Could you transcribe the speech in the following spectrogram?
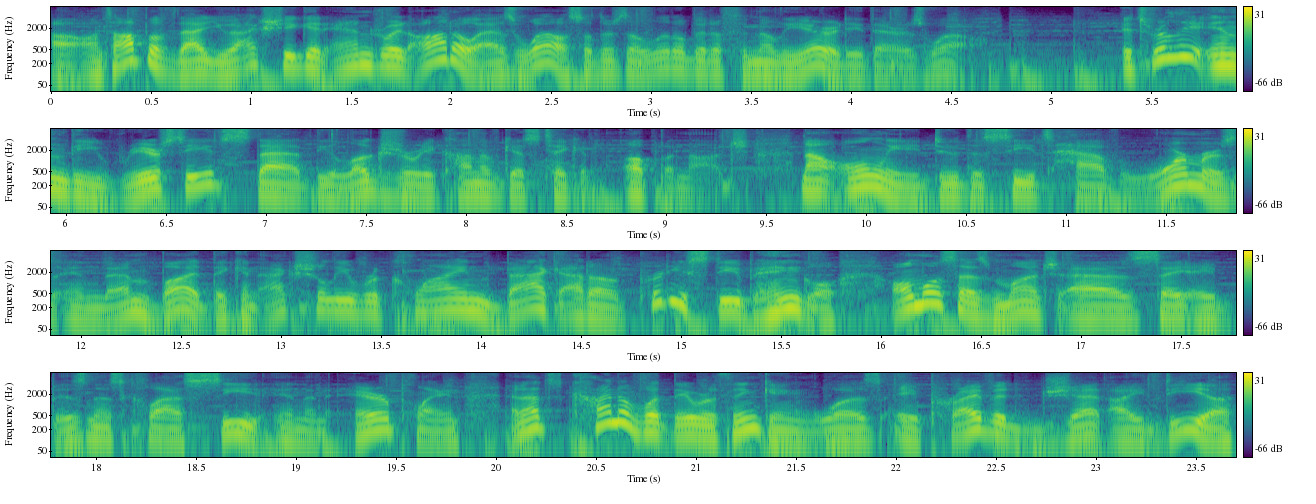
Uh, on top of that, you actually get Android Auto as well, so there's a little bit of familiarity there as well. It's really in the rear seats that the luxury kind of gets taken up a notch. Not only do the seats have warmers in them, but they can actually recline back at a pretty steep angle, almost as much as, say, a business class seat in an airplane, and that's kind of what they were thinking was a private jet idea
